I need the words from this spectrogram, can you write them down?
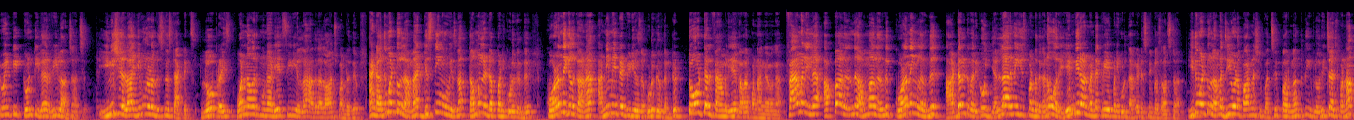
டுவெண்ட்டி டுவெண்ட்டில ரீலான்ச் ஆச்சு. இனிஷியலாக இவங்களோட business tactics low price one ஹவருக்கு முன்னாடியே சீரியல்லாம் அதில் லான்ச் பண்ணுறது அண்ட் அது மட்டும் இல்லாமல் டிஸ்னி மூவிஸ்லாம் தமிழில் டப் பண்ணி கொடுக்குறது குழந்தைகளுக்கான அனிமேட்டட் வீடியோஸை கொடுக்குறதுன்ட்டு டோட்டல் ஃபேமிலியே கவர் பண்ணாங்க அவங்க ஃபேமிலியில் அப்பாலேருந்து அம்மாலேருந்து குழந்தைங்கலேருந்து அடல்ட் வரைக்கும் எல்லாருமே யூஸ் பண்ணுறதுக்கான ஒரு என்விரான்மெண்ட்டை கிரியேட் பண்ணி கொடுத்தாங்க டிஸ்னி ப்ளஸ் ஹாட் ஸ்டார் இது மட்டும் இல்லாமல் ஜியோட பார்ட்னர்ஷிப் வச்சு பர் மந்த்துக்கு இவ்வளோ ரீசார்ஜ் பண்ணால்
